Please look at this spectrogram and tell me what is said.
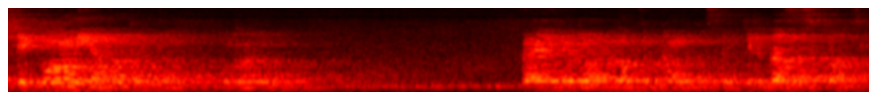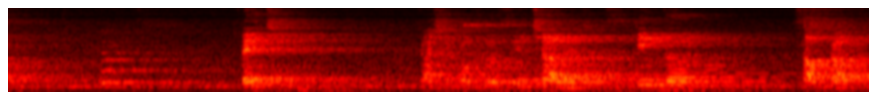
și economia datorită unor care unor loc de muncă, să echilibrează situația. Deci, ca și concluzie, ce alegeți? Tindă sau cafea?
